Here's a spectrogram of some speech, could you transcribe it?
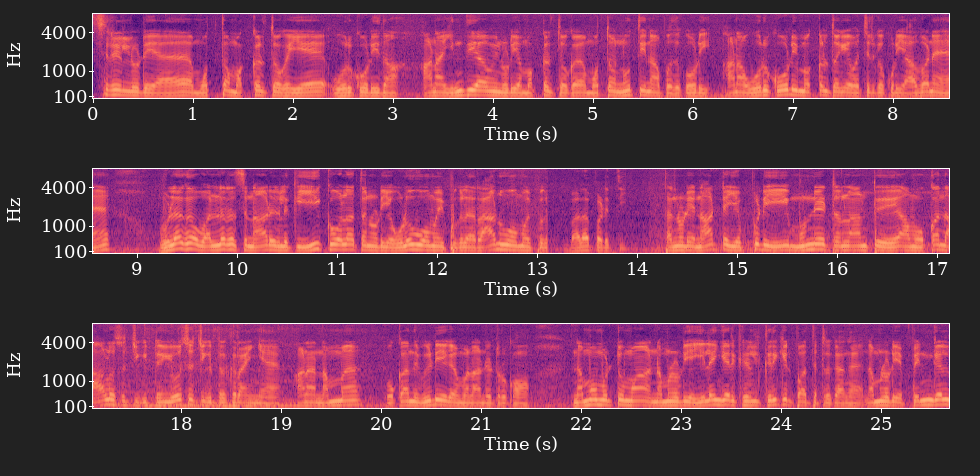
இஸ்ரேலுடைய மொத்த மக்கள் தொகையே ஒரு கோடி தான் ஆனால் இந்தியாவினுடைய மக்கள் தொகை மொத்தம் நூற்றி நாற்பது கோடி. ஆனால் ஒரு கோடி மக்கள் தொகையை வச்சுருக்கக்கூடிய அவனை உலக வல்லரசு நாடுகளுக்கு ஈக்குவலாக தன்னுடைய உளவு அமைப்புகளை இராணுவ அமைப்புகளை பலப்படுத்தி தன்னுடைய நாட்டை எப்படி முன்னேற்றலான்ட்டு அவன் உட்காந்து ஆலோசிச்சுக்கிட்டு யோசிச்சுக்கிட்டு இருக்கிறாங்க. ஆனால் நம்ம உட்காந்து வீடியோ கேம் விளாண்டுட்டு இருக்கோம். நம்ம மட்டுமா? நம்மளுடைய இளைஞர்கள் கிரிக்கெட் பார்த்துட்டு இருக்காங்க. நம்மளுடைய பெண்கள்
